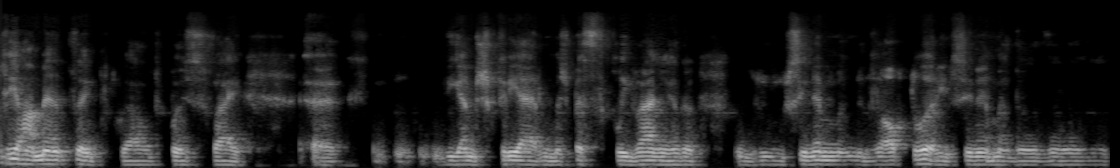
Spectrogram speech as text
realmente em Portugal depois se vai, uh, digamos, criar uma espécie de clivagem do, do cinema de autor e o cinema de, de,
